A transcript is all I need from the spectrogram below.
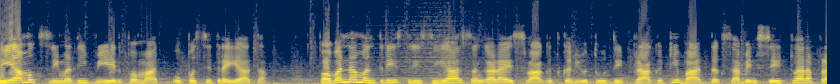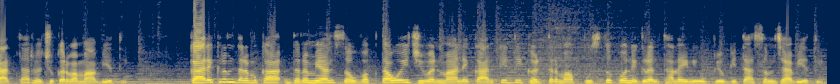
નિયામક શ્રીમતી વીએલ ભમાત ઉપસ્થિત રહ્યા હતા. ભવનના મંત્રી શ્રી સી આર સંગાડાએ સ્વાગત કર્યું હતું દીપ પ્રાગટ્ય બાદ દક્ષાબેન શેઠ દ્વારા પ્રાર્થના રજૂ કરવામાં આવી હતી. કાર્યક્રમ દરમિયાન સૌ વક્તાઓએ જીવનમાં અને કારકિર્દી ઘડતરમાં પુસ્તકો અને ગ્રંથાલયની ઉપયોગિતા સમજાવી હતી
